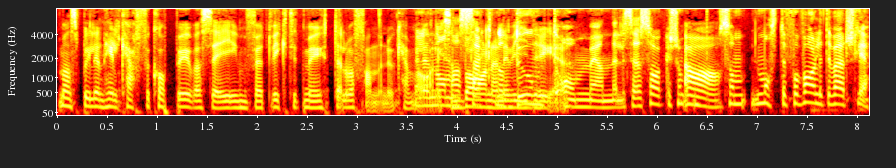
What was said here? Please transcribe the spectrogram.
man spiller en hel kaffekopp över sig inför ett viktigt möte. Eller vad fan det nu kan vara. Eller någon liksom, har sagt något dumt om en. Eller så saker som, Ja. som måste få vara lite världsliga.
